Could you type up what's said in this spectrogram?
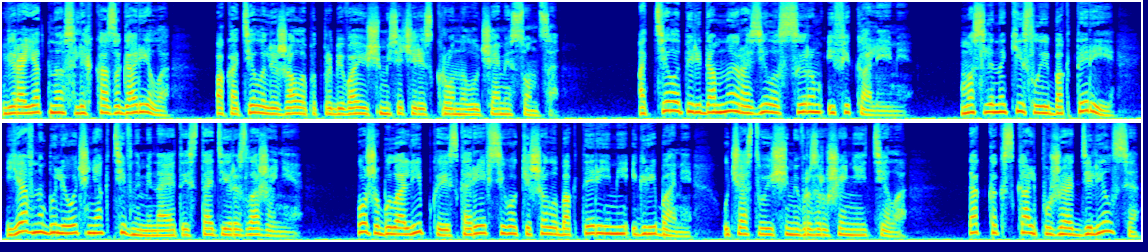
вероятно, слегка загорела, пока тело лежало под пробивающимися через кроны лучами солнца. От тела передо мной разило сыром и фекалиями. Масляно-кислые бактерии явно были очень активными на этой стадии разложения. Кожа была липкой и, скорее всего, кишела бактериями и грибами, участвующими в разрушении тела. Так как скальп уже отделился,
